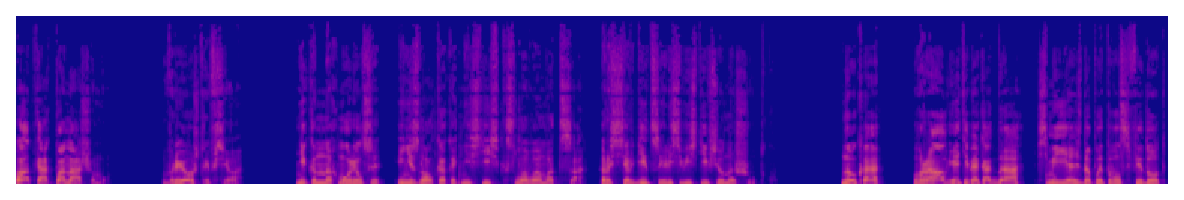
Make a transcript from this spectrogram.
Вот как по-нашему. Врешь ты все. Никон нахмурился и не знал, как отнестись к словам отца, рассердиться или свести все на шутку. — Ну-ка, врал я тебе когда? — смеясь допытывался Федот.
